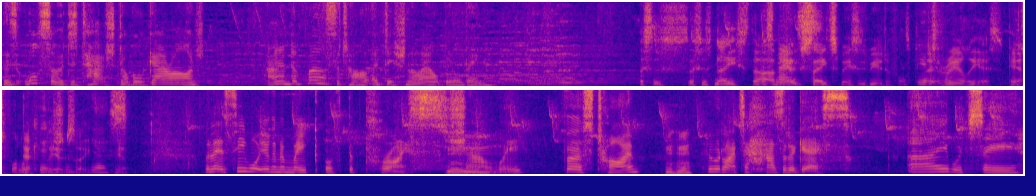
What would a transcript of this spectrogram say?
There's also a detached double garage and a versatile additional outbuilding. This is this is nice. The, It's the nice. outside space is beautiful. It's beautiful. It really is. Beautiful yeah, definitely location, outside. yes. Yeah. Well, let's see what you're going to make of the price, Hmm. shall we? First time. Mm-hmm. Who would like to hazard a guess? I would say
